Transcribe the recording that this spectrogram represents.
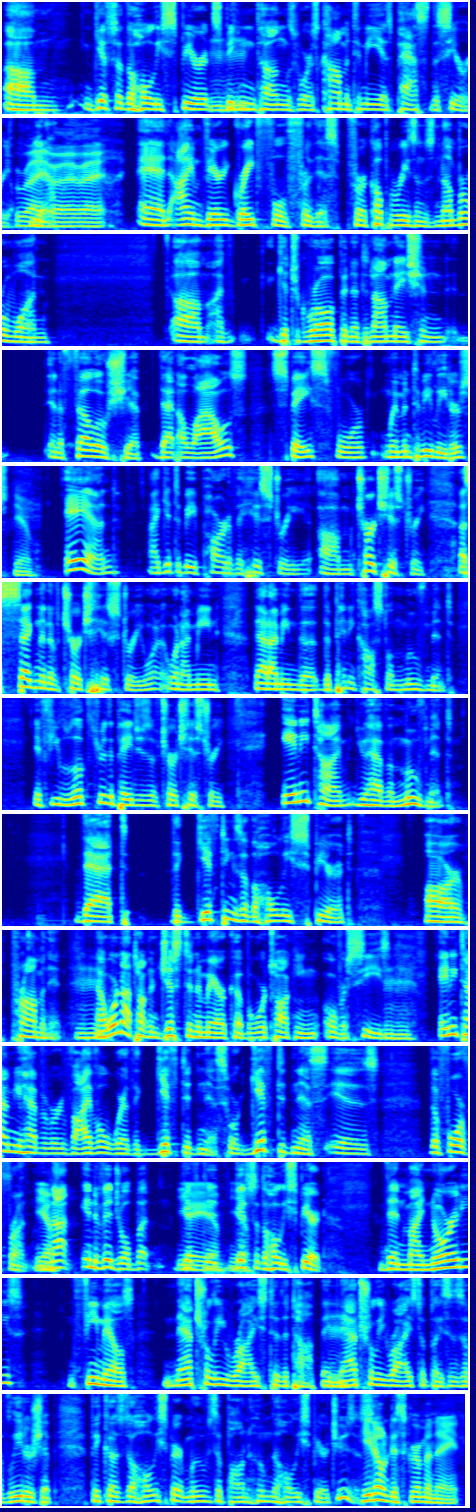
Um, gifts of the Holy Spirit, speaking tongues, were as common to me as past the cereal. you Mm-hmm. Right. know? Right. Right. and I am very grateful for this for a couple of reasons. Number one, um, I get to grow up in a denomination in a fellowship that allows space for women to be leaders, Yeah. and I get to be part of a history, um, church history, a segment of church history. When, when I mean that, I mean the the Pentecostal movement. If you look through the pages of church history, anytime you have a movement that the giftings of the Holy Spirit are prominent. Now, we're not talking just in America, but we're talking overseas. Anytime you have a revival where the giftedness, where giftedness is the forefront, Yeah. not individual, but Yeah, yeah, yeah. gifts of the Holy Spirit, then minorities and females naturally rise to the top. Mm. They naturally rise to places of leadership because the Holy Spirit moves upon whom the Holy Spirit chooses. He don't discriminate.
